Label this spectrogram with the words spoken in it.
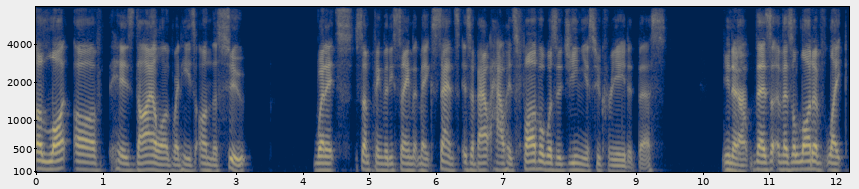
a lot of his dialogue when he's on the suit, when it's something that he's saying that makes sense, is about how his father was a genius who created this. You know, there's there's a lot of like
